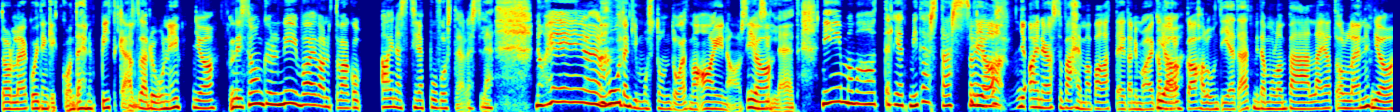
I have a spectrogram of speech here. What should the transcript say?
Tolleen kuitenkin, kun on tehnyt pitkään tätä duunia. Joo. Niin se on kyllä niin vaivannuttavaa, kun aina sitten sinne puvustajalle silleen, no hei, muutenkin musta tuntuu, että mä aina oon siellä silleen, että niin mä vaan ajattelin, että mitäs tässä. Ja, Joo. ja aina jos on vähemmän vaatteita, niin mä aika Joo. tarkkaan haluan tietää, että mitä mulla on päällä ja tolleen. Niin Joo.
